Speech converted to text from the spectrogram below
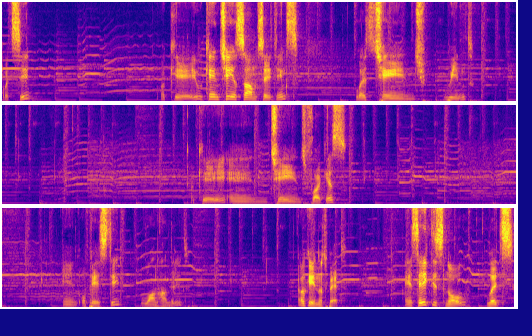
Let's see. Okay, we can change some settings. Let's change wind. Okay, and change focus. And opacity 100. Okay, not bad. And select the snow. Let's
